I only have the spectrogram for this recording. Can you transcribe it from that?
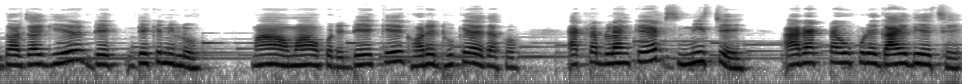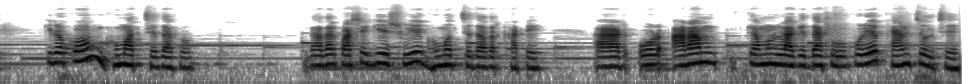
দরজায় গিয়ে ডেকে নিল। মাও মাও করে ডেকে ঘরে ঢুকে আয় দেখো। একটা ব্ল্যাঙ্কেটস নিচে আর একটা উপরে গায়ে দিয়েছে। কীরকম ঘুমাচ্ছে দেখো। দাদার পাশে গিয়ে শুয়ে ঘুমোচ্ছে দাদার খাটে। আর ওর আরাম কেমন লাগে? দেখো, উপরে ফ্যান চলছে।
